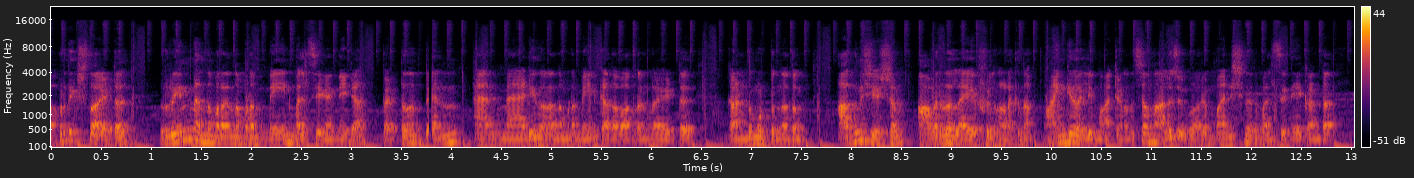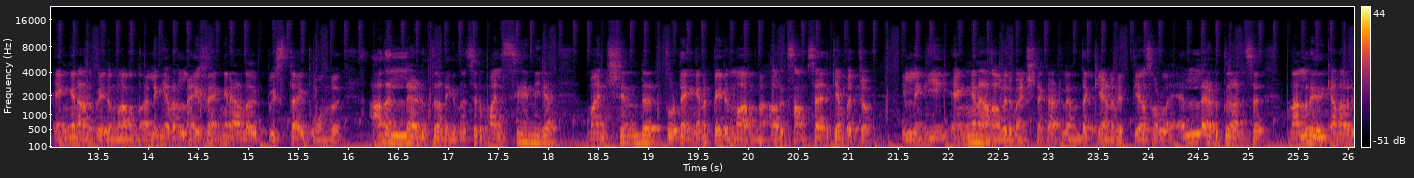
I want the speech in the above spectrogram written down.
അപ്രതീക്ഷിതമായിട്ട് റിൻ എന്ന് പറയുന്ന നമ്മുടെ മെയിൻ മത്സ്യകന്യക പെട്ടെന്ന് ബെൻ ആൻഡ് മാഡി എന്ന് പറയുന്ന നമ്മുടെ മെയിൻ കഥാപാത്രങ്ങളായിട്ട് കണ്ടുമുട്ടുന്നതും അതിനുശേഷം അവരുടെ ലൈഫിൽ നടക്കുന്ന ഭയങ്കര വലിയ മാറ്റമാണ്. എന്ന് വെച്ചാൽ ഒന്ന് ആലോചിക്കുക ഒരു മനുഷ്യൻ ഒരു മത്സ്യനെ കണ്ട എങ്ങനെയാണ് പെരുമാറുന്നത്? അല്ലെങ്കിൽ അവരുടെ ലൈഫ് എങ്ങനെയാണ് ട്വിസ്റ്റായി പോകുന്നത്? അതെല്ലാം എടുത്ത് കാണിക്കുന്നത് വെച്ചാൽ മത്സ്യകന്യക മനുഷ്യന്റെ തൊട്ട് എങ്ങനെ പെരുമാറുന്നത് അവർക്ക് സംസാരിക്കാൻ പറ്റുമോ ഇല്ലെങ്കിൽ എങ്ങനെയാണ് അവർ മനുഷ്യനെക്കാട്ടിൽ എന്തൊക്കെയാണ് വ്യത്യാസമുള്ളത്? എല്ലാം എടുത്തു കാണിച്ച് നല്ല രീതിക്കാണ് അവർ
